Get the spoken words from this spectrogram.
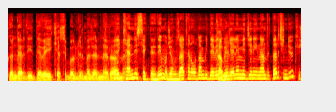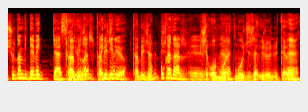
gönderdiği deveyi kesip öldürmelerine rağmen. Bir de kendi istekleri değil mi hocam? Zaten oradan bir devenin tabii, gelemeyeceğine inandıkları için diyor ki şuradan bir deve gelsin tabii diyorlar canım, tabii ve canım, geliyor. Tabii canım. O işte, kadar. E, işte o mu- evet. mucize ürünü deve. Evet.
